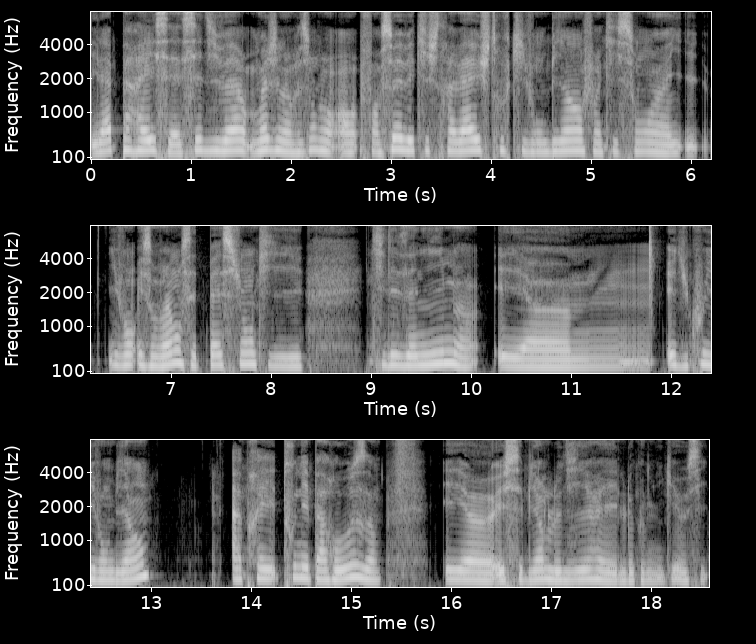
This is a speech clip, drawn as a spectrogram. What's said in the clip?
Et là, pareil, c'est assez divers. Moi, j'ai l'impression enfin, ceux avec qui je travaille, je trouve qu'ils vont bien, enfin, qu'ils sont, euh, ils, vont, ils ont vraiment cette passion qui, qui les anime et, euh, et du coup, ils vont bien. Après, tout n'est pas rose et, euh, et c'est bien de le dire et de le communiquer aussi.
